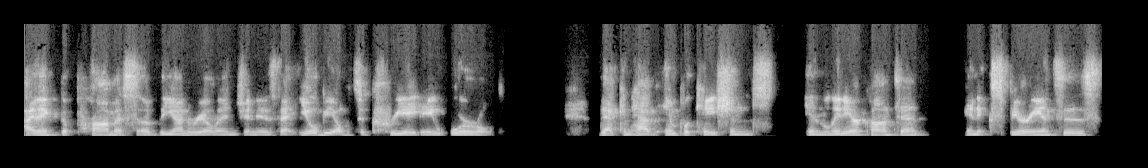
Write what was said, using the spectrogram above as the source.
I think the promise of the Unreal Engine is that you'll be able to create a world that can have implications in linear content, in experiences,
